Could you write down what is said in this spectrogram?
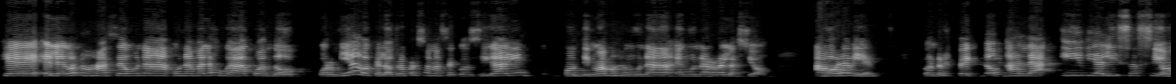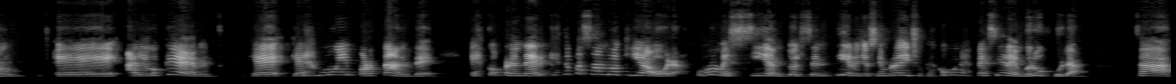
que el ego nos hace una, una mala jugada cuando por miedo a que la otra persona se consiga alguien, continuamos en una, en una relación. Ahora bien, con respecto a la idealización, eh, algo que, que, es muy importante es comprender qué está pasando aquí ahora, cómo me siento, el sentir. Yo siempre he dicho que es como una especie de brújula. O sea,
